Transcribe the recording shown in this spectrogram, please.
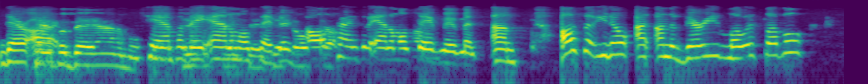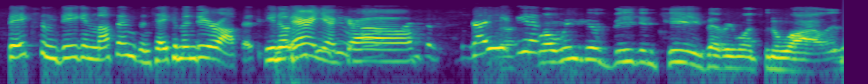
There are Tampa Bay Animal Save. Tampa Bay Animal they Save. There's all up. kinds of animal save movements. Um, also, you know, on, on the very lowest level, bake some vegan muffins and take them into your office. You know, There can you go. kinds of- right? You know, Well, we give vegan teas every once in a while, and,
